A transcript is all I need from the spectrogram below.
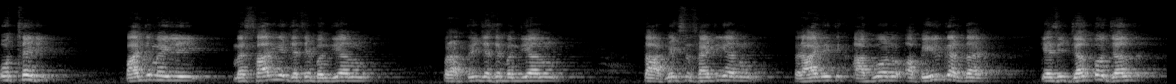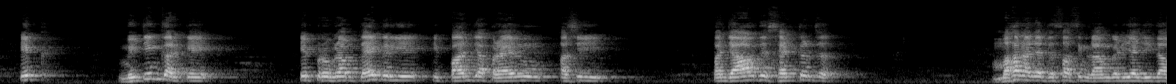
ਉੱਥੇ ਹੀ 5 ਮਈ ਲਈ ਮੈਂ ਸਾਰੀਆਂ ਜਥੇਬੰਦੀਆਂ ਨੂੰ, ਭਰਾਤਰੀ ਜਥੇਬੰਦੀਆਂ ਨੂੰ, ਧਾਰਮਿਕ ਸੁਸਾਇਟੀਆਂ ਨੂੰ, ਰਾਜਨੀਤਿਕ ਆਗੂਆਂ ਨੂੰ ਅਪੀਲ ਕਰਦਾ ਹੈ ਕਿ ਅਸੀਂ ਜਲਦ ਤੋਂ ਜਲਦ ਇੱਕ ਮੀਟਿੰਗ ਕਰਕੇ ਇਹ ਪ੍ਰੋਗਰਾਮ ਤੈਅ ਕਰੀਏ ਕਿ 5 ਅਪ੍ਰੈਲ ਨੂੰ ਅਸੀਂ ਪੰਜਾਬ ਦੇ ਸੈਂਟਰ 'ਚ ਮਹਾਰਾਜਾ ਜੱਸਾ ਸਿੰਘ ਰਾਮਗੜੀਆ ਜੀ ਦਾ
